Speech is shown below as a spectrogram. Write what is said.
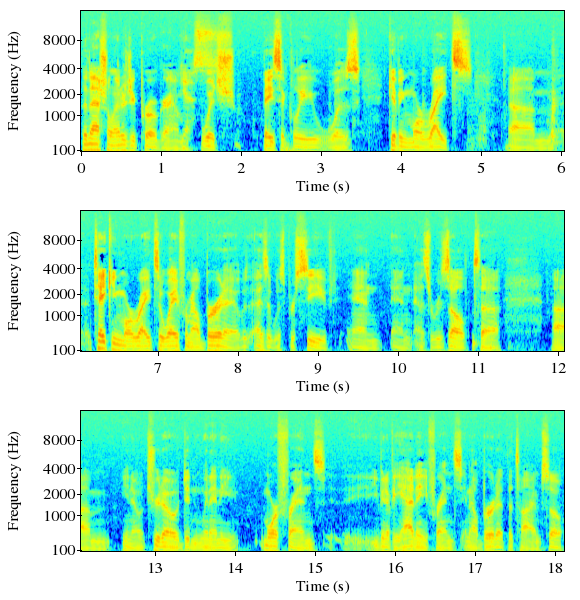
The National Energy Program, Yes. which basically was giving more rights, um, taking more rights away from Alberta as it was perceived, and and as a result, uh, um, you know, Trudeau didn't win any more friends, even if he had any friends in Alberta at the time. So,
